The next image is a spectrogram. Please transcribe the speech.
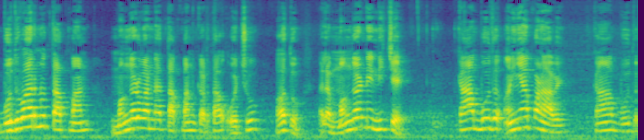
બુધવારનું તાપમાન મંગળવારના તાપમાન કરતાં ઓછું હતું. એટલે મંગળની નીચે કાં બુધ અહીંયા પણ આવે, કાં બુધ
